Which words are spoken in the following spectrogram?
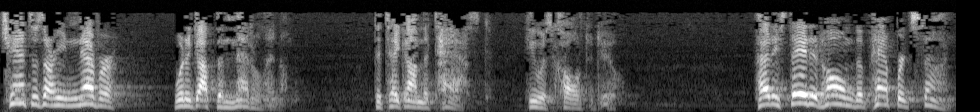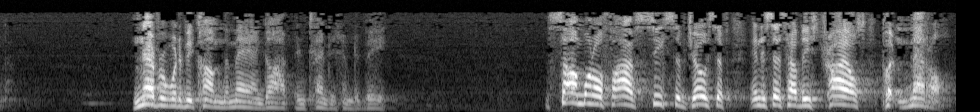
Chances are he never would have got the mettle in him to take on the task he was called to do. Had he stayed at home, the pampered son never would have become the man God intended him to be. Psalm 105 speaks of Joseph and it says how these trials put metal,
